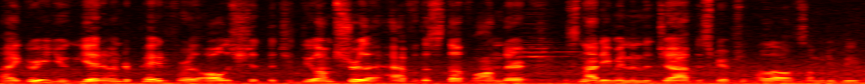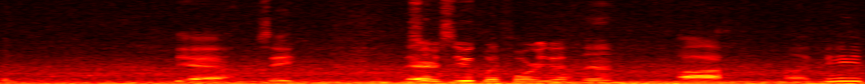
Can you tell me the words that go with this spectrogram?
I agree. You get underpaid for all the shit that you do. I'm sure that half of the stuff on there is not even in the job description. Hello, somebody beeping. Yeah. See, there's Euclid for you. Yeah. Ah, uh, beep.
